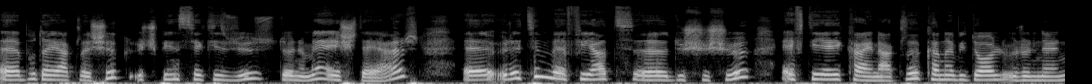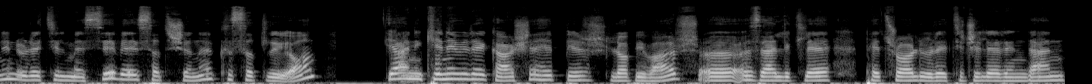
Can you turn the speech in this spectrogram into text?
Bu da yaklaşık 3800 dönüme eşdeğer. Üretim ve fiyat düşüşü FDA kaynaklı kanabidol ürünlerinin üretilmesi ve satışını kısıtlıyor. Yani kenevire karşı hep bir lobi var. Ee, özellikle petrol üreticilerinden,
